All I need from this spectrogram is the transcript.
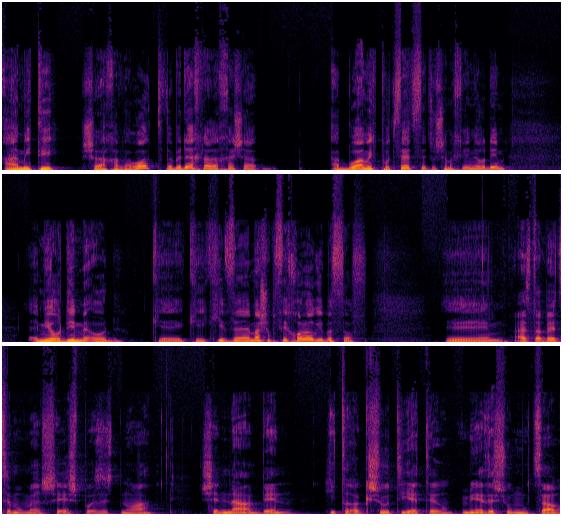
האמיתי של החברות, ובדרך כלל אחרי שהבועה מתפוצצת או שהמחירים יורדים, הם יורדים מאוד. כי, כי, כי זה משהו פסיכולוגי בסוף. אמ, אז אתה בעצם אומר שיש פה איזו תנועה שנעה בין התרגשות יתר מאיזשהו מוצר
